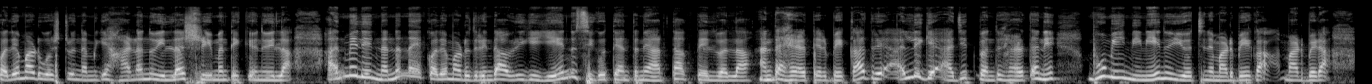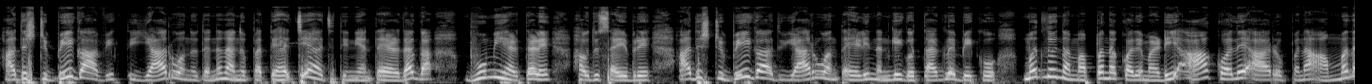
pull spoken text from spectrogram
ಕೊಲೆ ಮಾಡುವಷ್ಟು ನಮಗೆ ಹಣನೂ ಇಲ್ಲ ಶ್ರೀಮಂತಿಕೆಯೂ ಇಲ್ಲ. ಅಂದಮೇಲೆ ನನ್ನನ್ನೇ ಕೊಲೆ ಮಾಡೋದ್ರಿಂದ ಅವರಿಗೆ ಏನು ಸಿಗುತ್ತೆ ಅಂತಲೇ ಅರ್ಥ ಆಗ್ತಾ ಇಲ್ವಲ್ಲ? ಅಂತ ಹೇಳ್ತಿರ್ಬೇಕಾದ್ರೆ ಅಲ್ಲಿಗೆ ಅಜಿತ್ ಬಂದು ಹೇಳ್ತಾನೆ, ಭೂಮಿ, ನೀನೇನು ಯೋಚನೆ ಮಾಡಬೇಕ ಮಾಡಬೇಡ. ಆದಷ್ಟು ಬೇಗ ಆ ವ್ಯಕ್ತಿ ಯಾರು ಅನ್ನೋದನ್ನು ನಾನು ಪತ್ತೆ ಹಚ್ಚೇ ಹಚ್ಚುತ್ತೀನಿ. ಅಂತ ಹೇಳಿದಾಗ ಭೂಮಿ ಹೇಳ್ತಾಳೆ, ಹೌದು ಸಾಹೇಬ್ರೆ, ಆದಷ್ಟು ಬೇಗ ಅದು ಯಾರು ಅಂತ ಹೇಳಿ ನನಗೆ ಗೊತ್ತಾಗಲೇಬೇಕು. ಮೊದಲು ನಮ್ಮ ಅಪ್ಪನ ಕೊಲೆ ಮಾಡಿ ಆ ಕೊಲೆ ಆರೋಪನ ಅಮ್ಮನ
